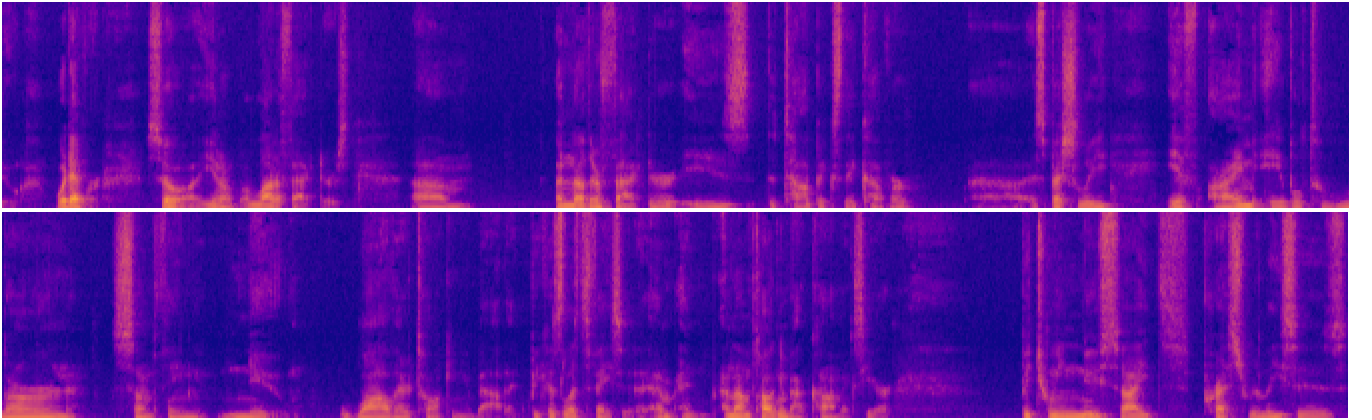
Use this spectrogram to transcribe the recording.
do, whatever. So, uh, you know, a lot of factors. Um, another factor is the topics they cover, uh, especially if I'm able to learn something new while they're talking about it. Because let's face it, and, and I'm talking about comics here, between news sites, press releases,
